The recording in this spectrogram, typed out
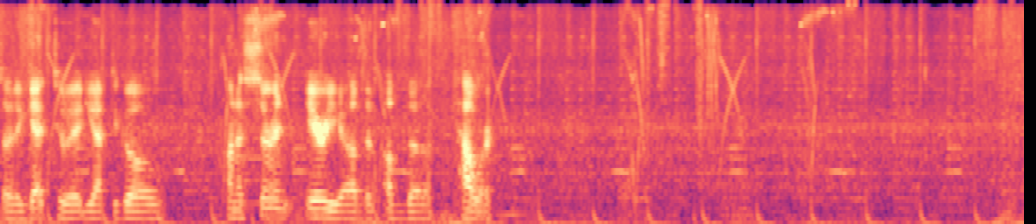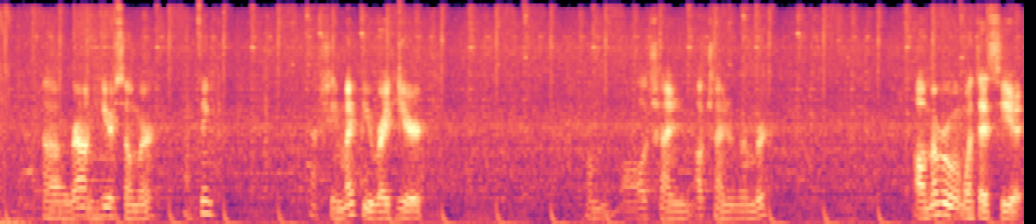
So to get to it, you have to go on a certain area of the of the tower. Uh, around here somewhere. I think actually it might be right here. Um, I'll try and I'll try and remember. I'll remember once I see it.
